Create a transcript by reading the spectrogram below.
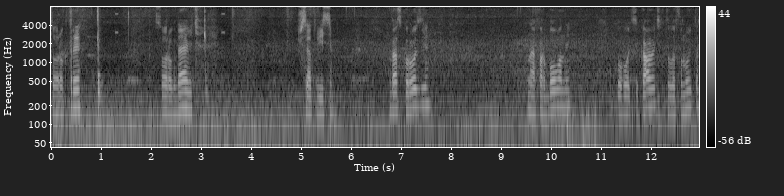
сорок три, сорок дев'ять, шістдесят вісім. без корозії, не фарбований. Кого цікавить, телефонуйте.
